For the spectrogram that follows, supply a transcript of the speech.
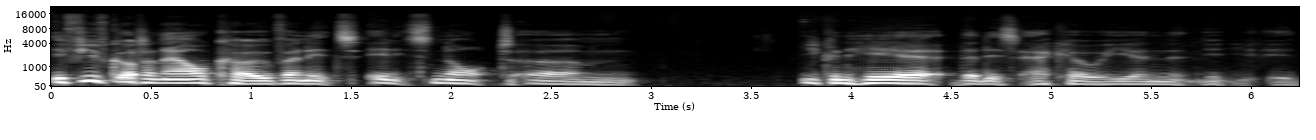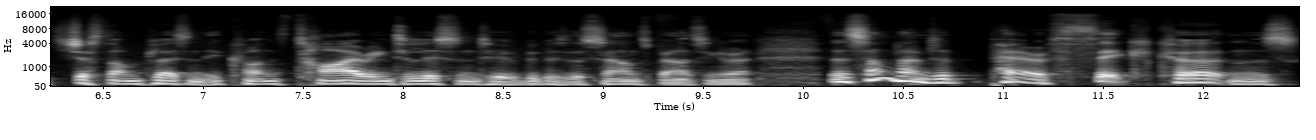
if you've got an alcove and it's it's not, um, you can hear that it's echoey and it's just unpleasant. It becomes tiring to listen to because the sound's bouncing around. Then sometimes a pair of thick curtains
